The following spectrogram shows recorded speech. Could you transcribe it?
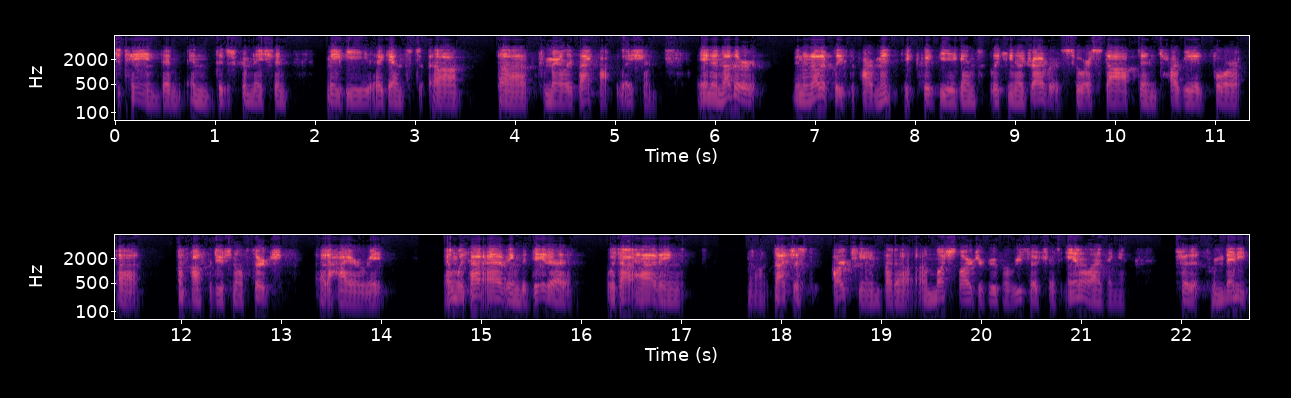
detained, and, and the discrimination may be against uh, uh, primarily black population. In another in another police department, it could be against Latino drivers who are stopped and targeted for uh, unconstitutional search at a higher rate. And without having the data, without having you know, not just our team, but a, a, much larger group of researchers analyzing it for, the, for many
